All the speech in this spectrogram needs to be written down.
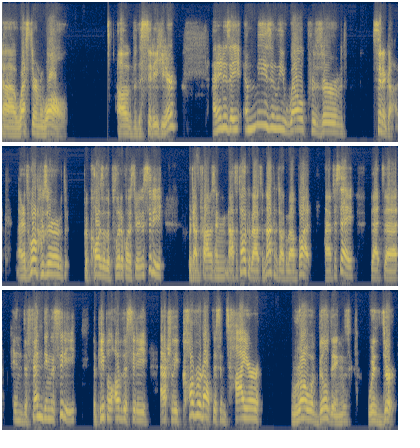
uh, western wall of the city here. And it is a amazingly well preserved synagogue. And it's well preserved because of the political history of the city, which I'm promising not to talk about. So I'm not going to talk about, but I have to say that uh, in defending the city, the people of the city actually covered up this entire row of buildings with dirt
